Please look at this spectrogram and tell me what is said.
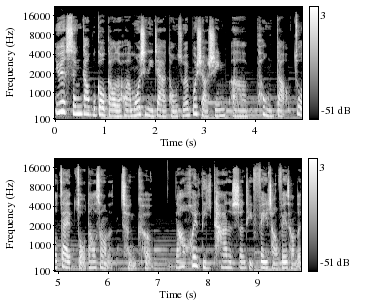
因为身高不够高的话，摸行李架的同时会不小心呃碰到。坐坐在走道上的乘客，然后会离他的身体非常非常的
